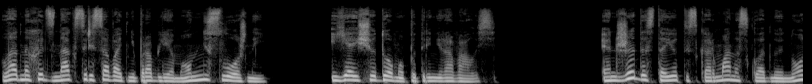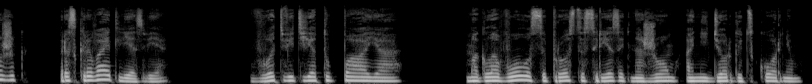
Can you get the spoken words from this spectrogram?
Ладно, хоть знак срисовать не проблема, он несложный. И я еще дома потренировалась. Энже достает из кармана складной ножик, раскрывает лезвие. Вот ведь я тупая. Могла волосы просто срезать ножом, а не дергать с корнем.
